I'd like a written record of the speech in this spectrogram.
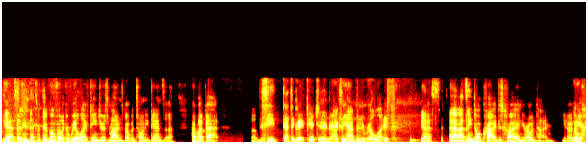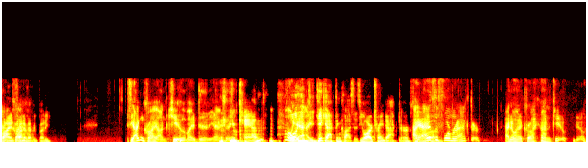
Yes, I think that's what they're going for, like a real life Dangerous Minds, but with Tony Danza. How about that? Um, See, that's a great pitch, and it actually happened in real life. yes, and I'm not saying don't cry, just cry in your own time. You know, don't yeah, cry in cry front of everybody. See, I can cry on cue if I did any acting. You can. Oh, well, yeah, you take acting classes. You are a trained actor. So, I, as uh, a former actor, I know how to cry on cue. You know.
